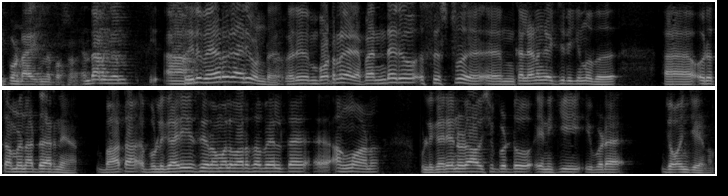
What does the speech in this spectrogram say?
ഇപ്പോൾ ഉണ്ടായിരിക്കുന്ന പ്രശ്നം. എന്താണെങ്കിലും ഇതിൽ വേറൊരു കാര്യമുണ്ട്. ഒരു ഇമ്പോർട്ടന്റ് കാര്യം. അപ്പം എന്റെ ഒരു സിസ്റ്റർ കല്യാണം കഴിച്ചിരിക്കുന്നത് ഒരു തമിഴ്നാട്ടുകാരനെയാണ് അപ്പോൾ ആ പുള്ളിക്കാരി സീറോ മലബാർ സഭയിലത്തെ അംഗമാണ് പുള്ളിക്കാരി എന്നോട് ആവശ്യപ്പെട്ടു എനിക്ക് ഇവിടെ ജോയിൻ ചെയ്യണം.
